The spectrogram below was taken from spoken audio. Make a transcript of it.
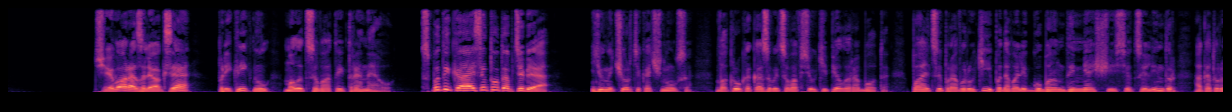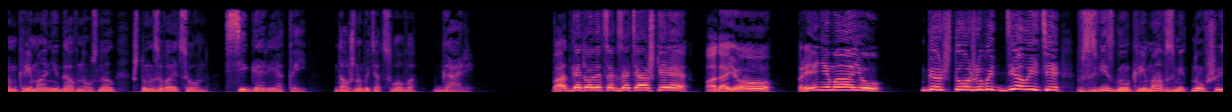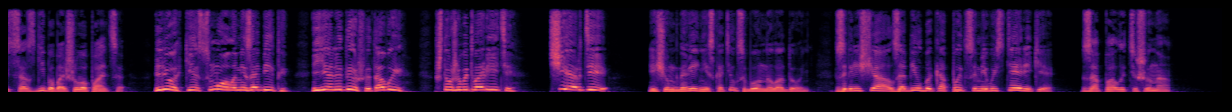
«Чего разлегся?» — прикрикнул молодцеватый Тренеу. «Спотыкайся тут об тебя!» Юный чертик очнулся. Вокруг, оказывается, вовсю кипела работа. Пальцы правой руки подавали к губам дымящийся цилиндр, о котором Крема недавно узнал, что называется он сигаретой. Должно быть от слова «гарь». «Подготовиться к затяжке! Подаю! Принимаю!» «Да что же вы делаете?» — взвизгнул Крема, взметнувшись со сгиба большого пальца. «Легкие смолами забиты! Еле дышит, а вы? Что же вы творите? Черти!» Еще мгновение скатился бы он на ладонь. Заверещал, забил бы копытцами в истерике. Запала тишина.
